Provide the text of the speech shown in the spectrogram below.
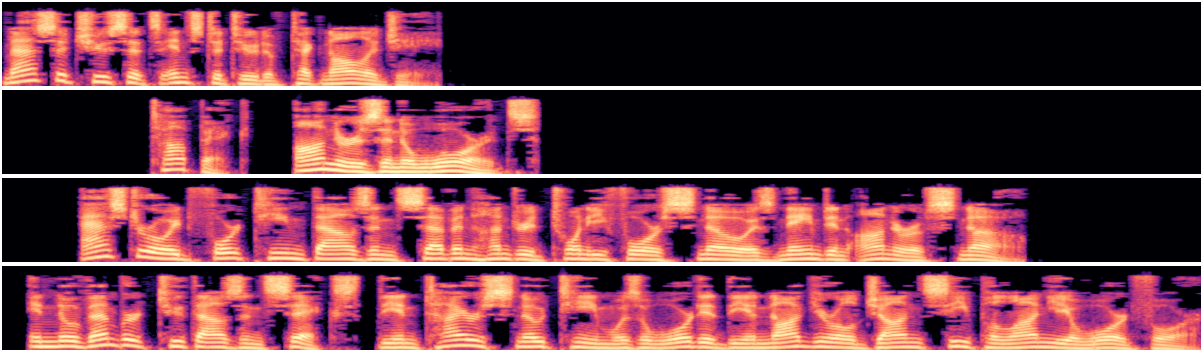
Massachusetts Institute of Technology. Honors and awards Asteroid 14724 SNO is named in honor of SNO. In November 2006, the entire SNO team was awarded the inaugural John C. Polanyi Award for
